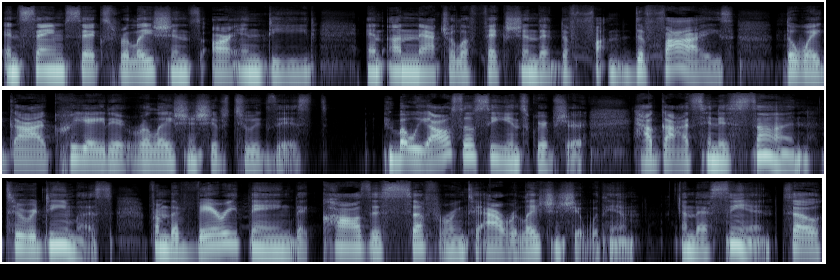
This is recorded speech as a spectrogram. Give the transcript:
and same-sex relations are indeed an unnatural affection that defi- defies the way God created relationships to exist. But we also see in scripture how God sent his son to redeem us from the very thing that causes suffering to our relationship with him, and that's sin. So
